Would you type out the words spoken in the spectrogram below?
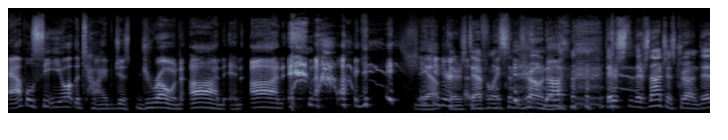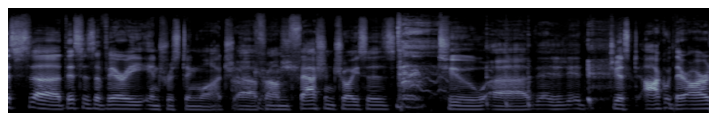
Apple's CEO at the time, just droned on and on and on. Yeah, there's head. definitely some droning. there's there's not just drone. This uh, this is a very interesting watch. Uh, oh, from fashion choices to uh, it, it just awkward. There are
